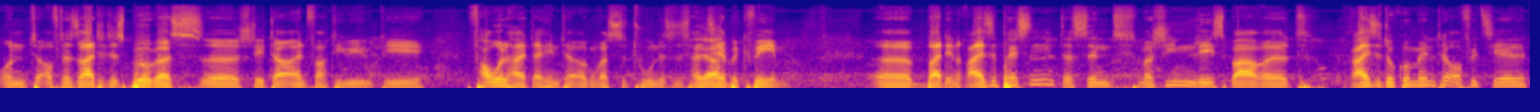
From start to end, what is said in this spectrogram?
und auf der Seite des Bürgers äh, steht da einfach die, die Faulheit dahinter, irgendwas zu tun. Es ist halt Ja. sehr bequem. Äh, bei den Reisepässen, das sind maschinenlesbare Reisedokumente offiziell.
